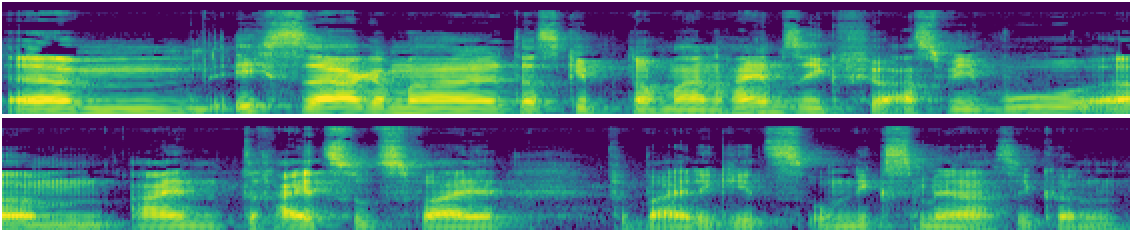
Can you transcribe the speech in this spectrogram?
ähm, ich sage mal, das gibt nochmal einen Heimsieg für Asvivu. Ähm, ein 3 zu 2. Für beide geht es um nichts mehr. Sie können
